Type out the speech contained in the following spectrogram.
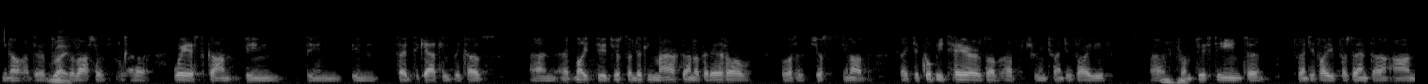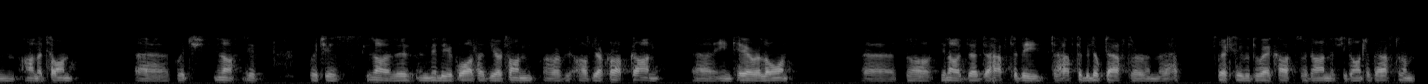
You know, there, there's right. a lot of uh, waste gone being being being fed to cattle because and it might be just a little mark on a potato, but it's just you know like there could be tears of, of between 25 uh, mm-hmm. from 15 to 25 percent on on a ton, uh, which you know it, which is you know nearly a quarter of your ton of, of your crop gone uh, in tear alone. Uh, so you know they, they, have to be they have to be looked after, and have, especially with the way costs are gone, if you don't look after them,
